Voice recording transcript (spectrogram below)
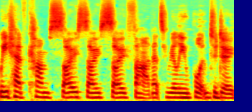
we have come so, so, so far. That's really important to do.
